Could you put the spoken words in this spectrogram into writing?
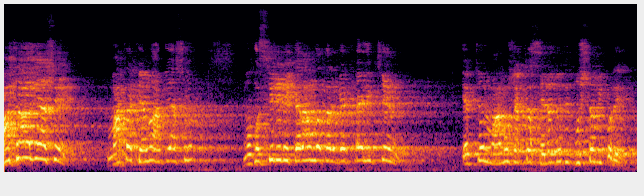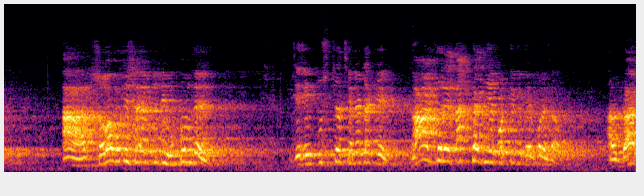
মাথা আগে আসে মাথা কেন আগে আসে মুখশ্রীর কেরামদা তার ব্যাখ্যায় লিখছেন, একজন মানুষ একটা ছেলে যদি দুষ্টামি করে, আর সভাপতি সাহেব যদি হুকুম দেন যে এই দুষ্ট ছেলেটাকে ঘাট ধরে ধাক্কা দিয়ে ঘর থেকে বের করে দাও, আর গাছ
